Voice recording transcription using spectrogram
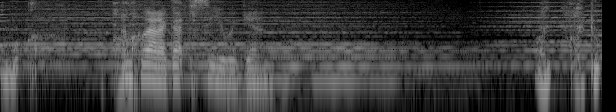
I'm uh, uh, uh. glad I got to see you again. I, I don't.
